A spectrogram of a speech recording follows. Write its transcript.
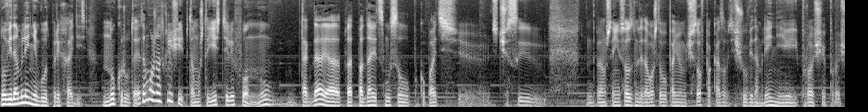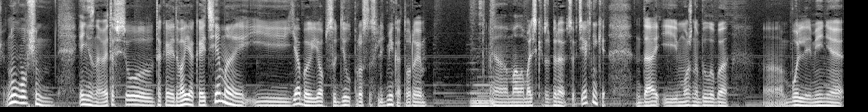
Но уведомления будут приходить. Ну круто. Это можно отключить, потому что есть телефон. Ну, тогда отпадает смысл покупать э, часы потому что они созданы для того, чтобы помимо часов показывать еще уведомления и прочее, прочее. Ну, в общем, я не знаю, это все такая двоякая тема, и я бы ее обсудил просто с людьми, которые э, маломальски разбираются в технике, да, и можно было бы э, более-менее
